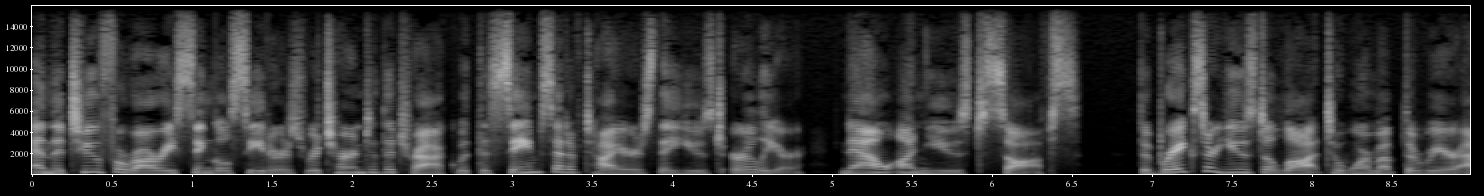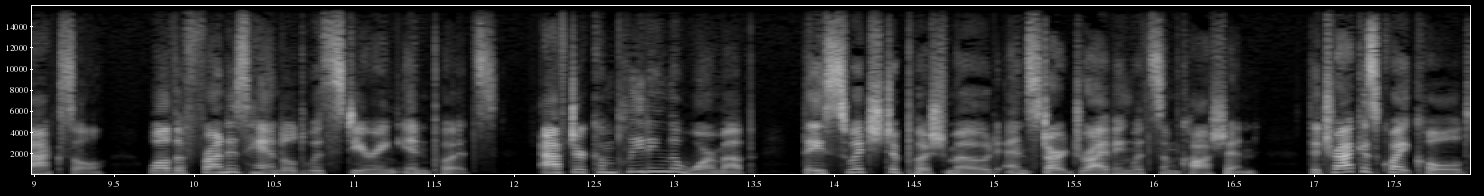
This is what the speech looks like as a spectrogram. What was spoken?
and the two Ferrari single-seaters return to the track with the same set of tires they used earlier, now unused softs. The brakes are used a lot to warm up the rear axle, while the front is handled with steering inputs. After completing the warm-up, they switch to push mode and start driving with some caution. The track is quite cold,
